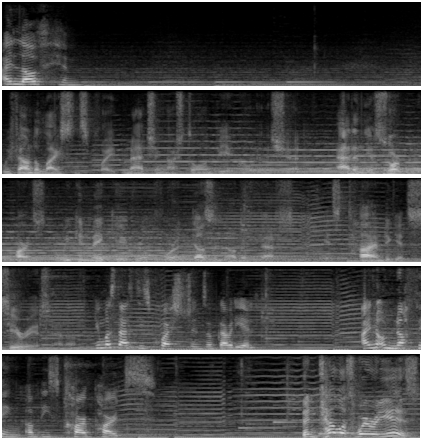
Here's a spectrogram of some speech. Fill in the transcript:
I love him. We found a license plate matching our stolen vehicle in the shed. Add in the assortment of parts, and we can make Gabriel for a dozen other thefts. It's time to get serious, Anna. You must ask these questions of Gabriel. I know nothing of these car parts. Then tell us where he is.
